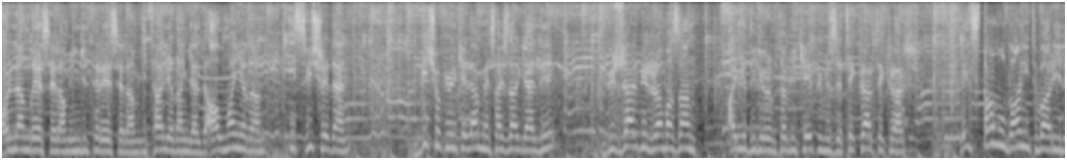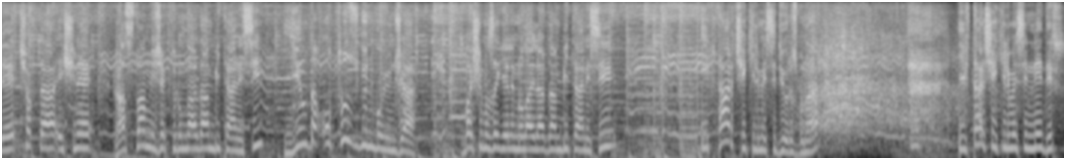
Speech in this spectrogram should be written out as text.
Hollanda'ya selam, İngiltere'ye selam, İtalya'dan geldi, Almanya'dan, İsviçre'den, birçok ülkeden mesajlar geldi. Güzel bir Ramazan ayı diliyorum tabii ki hepimize tekrar tekrar. Ve İstanbul'dan itibariyle çok da eşine rastlanmayacak durumlardan bir tanesi. Yılda 30 gün boyunca başımıza gelen olaylardan bir tanesi iftar çekilmesi diyoruz buna. İftar çekilmesi nedir?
